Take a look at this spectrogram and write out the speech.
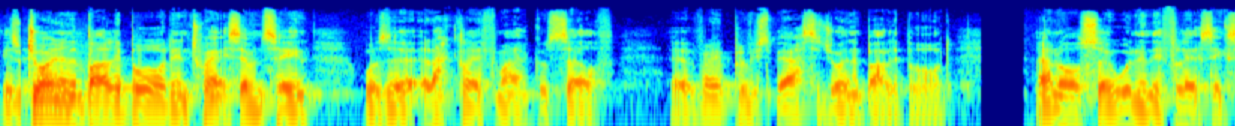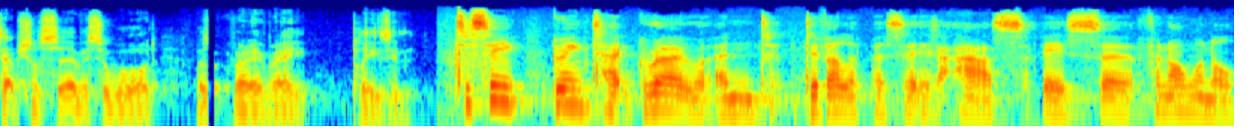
is joining the Bali board in 2017 was a, an accolade for my good self. Uh, very privileged to be asked to join the Bali board. And also winning the Affiliates Exceptional Service Award was very, very pleasing. To see green tech grow and develop as it has is uh, phenomenal.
